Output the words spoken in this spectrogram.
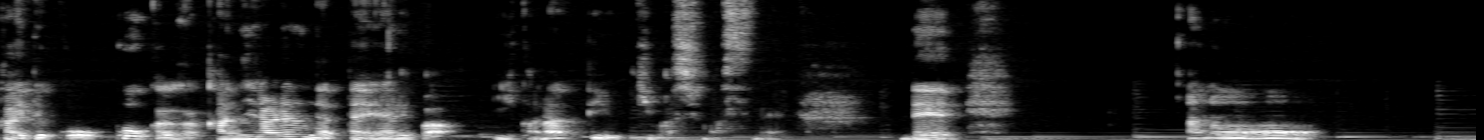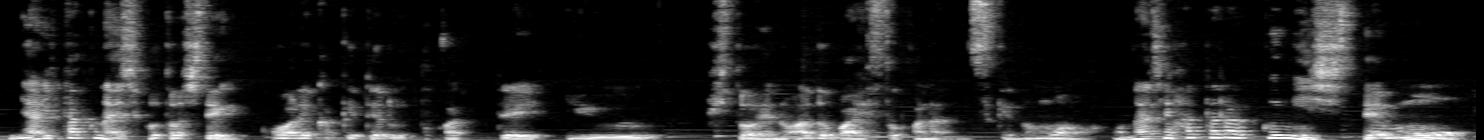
書いてこう、効果が感じられるんだったらやればいいかなっていう気はしますね。で、あの、やりたくない仕事して壊れかけてるとかっていう人へのアドバイスとかなんですけども、同じ働くにしても、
